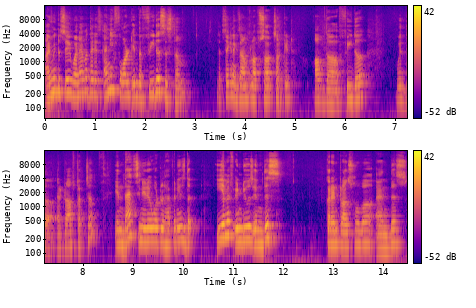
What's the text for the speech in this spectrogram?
i mean to say whenever there is any fault in the feeder system let's take an example of short circuit of the feeder with the aircraft structure in that scenario what will happen is the emf induced in this current transformer and this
